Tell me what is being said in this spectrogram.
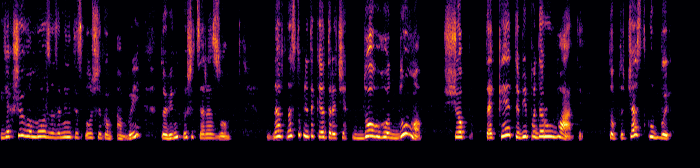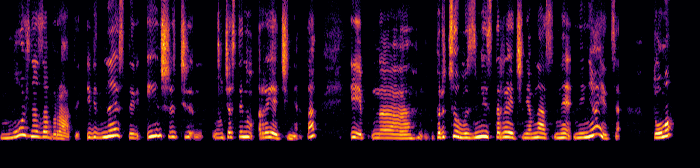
Якщо його можна замінити сполучником аби, то він пишеться разом. Наступне таке от речі. Довго думав, щоб таке тобі подарувати. Тобто частку би можна забрати і віднести в іншу частину речення. Так? І е, при цьому зміст речення в нас не міняється, то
